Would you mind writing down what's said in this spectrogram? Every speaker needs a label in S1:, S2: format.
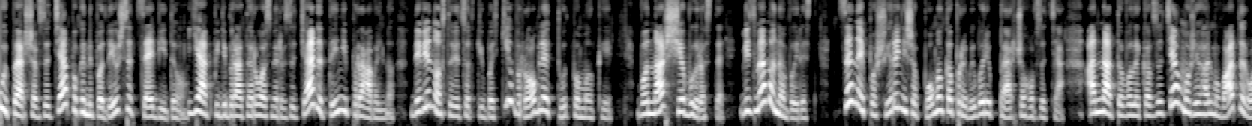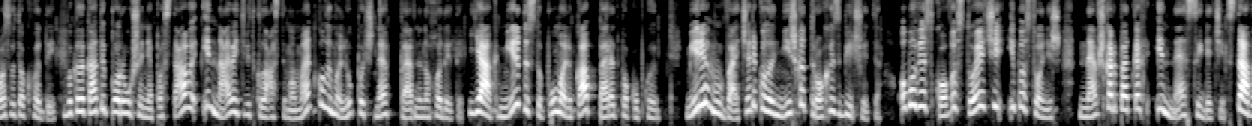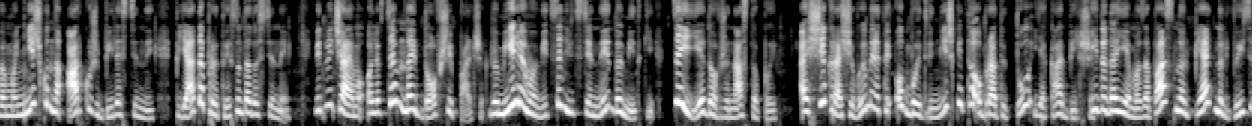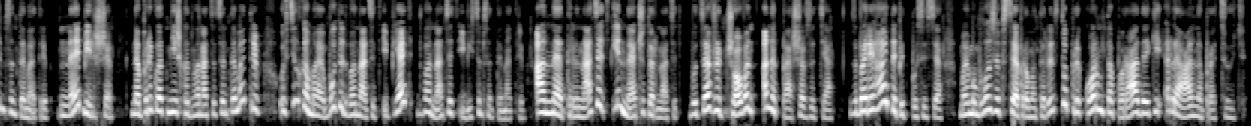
S1: купуй перше взуття, поки не подивишся це відео. Як підібрати розмір взуття дитині правильно? 90% батьків роблять тут помилки. Вона ще виросте. Візьмемо на виріст. Це найпоширеніша помилка при виборі першого взуття. А надто велике взуття може гальмувати розвиток ходи, викликати порушення постави і навіть відкласти момент, коли малюк почне впевнено ходити. Як міряти стопу малюка перед покупкою? Міряємо ввечері, коли ніжка трохи збільшується. Обов'язково стоячи і босоніж, не в шкарпетках і не сидячи. Ставимо ніжку на аркуш біля стіни, п'ята притиснута до стіни. Відмічаємо олівцем найдовший пальчик. Вимірюємо відстань від стіни до мітки. Це і є довжина стопи. А ще краще виміряти обидві ніжки та обрати ту, яка більше. І додаємо запас 0,5-0,8 см, не більше. Наприклад, ніжка 12 см, устілка має бути 12,5-12,8 см, а не 13 і не 14, бо це вже човен, а не перше взуття. Зберігайте, підписуйся. В моєму блозі все про материнство, прикорм та поради, які реально працюють.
